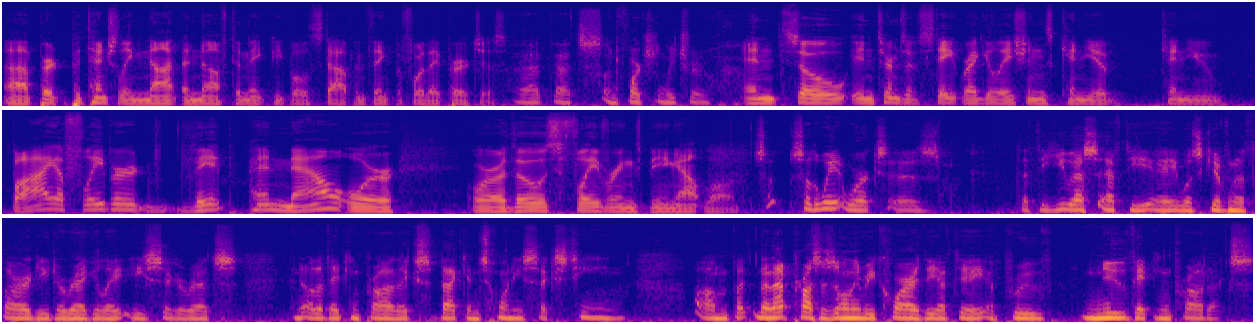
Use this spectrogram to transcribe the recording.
uh, per- potentially not enough to make people stop and think before they purchase. That, that's unfortunately true. And so, in terms of state regulations, can you can you buy a flavored vape pen now, or or are those flavorings being outlawed? So, so the way it works is that the U.S. FDA was given authority to regulate e-cigarettes and other vaping products back in 2016. Um, but then that process only required the FDA approve new vaping products.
